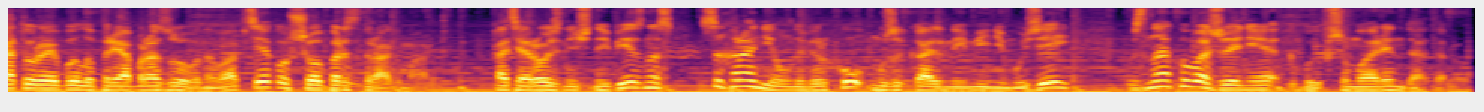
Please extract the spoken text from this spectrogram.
которое было преобразовано в аптеку Shoppers Drug Mart хотя розничный бизнес сохранил наверху музыкальный мини-музей в знак уважения к бывшему арендатору.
